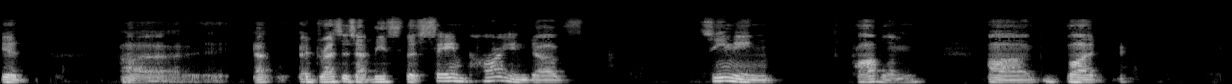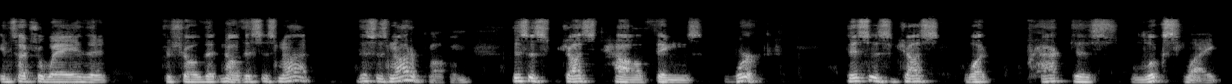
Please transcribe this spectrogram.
it uh, addresses at least the same kind of seeming problem, uh, but in such a way that to show that no, this is not this is not a problem. This is just how things work. This is just what practice looks like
